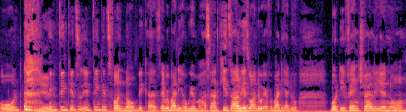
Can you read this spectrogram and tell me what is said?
old. Yeah. him think it's him think it's fun now because everybody a wear mask and kids always Yeah. want to do everybody I do. But eventually, you know,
